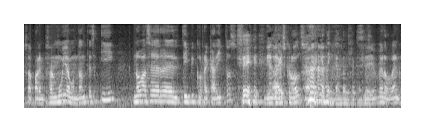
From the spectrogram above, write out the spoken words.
O sea, para empezar muy abundantes y no va a ser el típico recaditos. Sí. ¿Y el de los Scrolls? Ay, que te encantan los recaditos. Sí, pero bueno.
